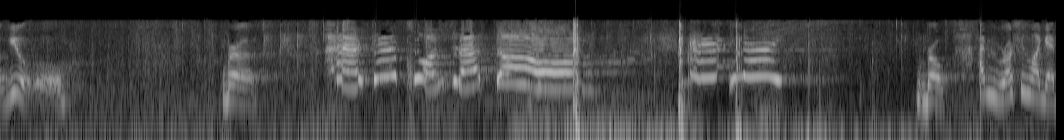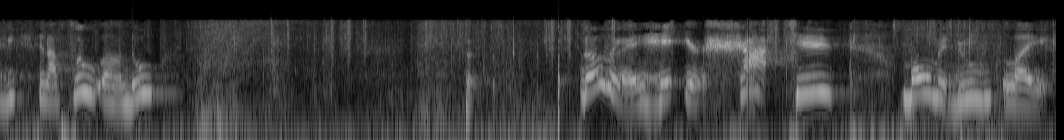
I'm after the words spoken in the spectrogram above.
Of you. Bruh. Hashtag contrato. At night. Bro, I be rushing like that beat and I flew, uh, dude. That was like a hit your shot, kid. Moment, dude. Like,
